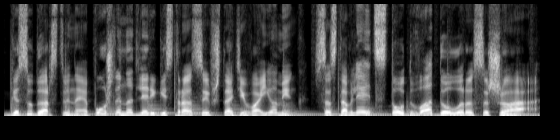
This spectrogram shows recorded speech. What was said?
государственная пошлина для регистрации в штате Вайоминг составляет 102 доллара США.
